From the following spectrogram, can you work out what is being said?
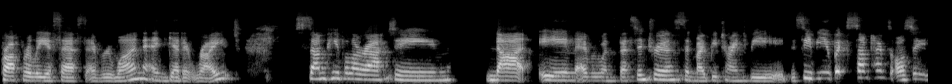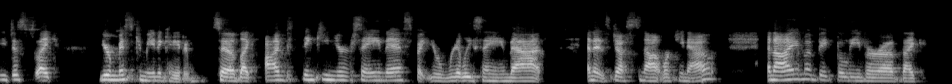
properly assess everyone and get it right. Some people are acting not in everyone's best interest and might be trying to be deceiving you, but sometimes also you just like you're miscommunicated. So, like, I'm thinking you're saying this, but you're really saying that. And it's just not working out. And I am a big believer of like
